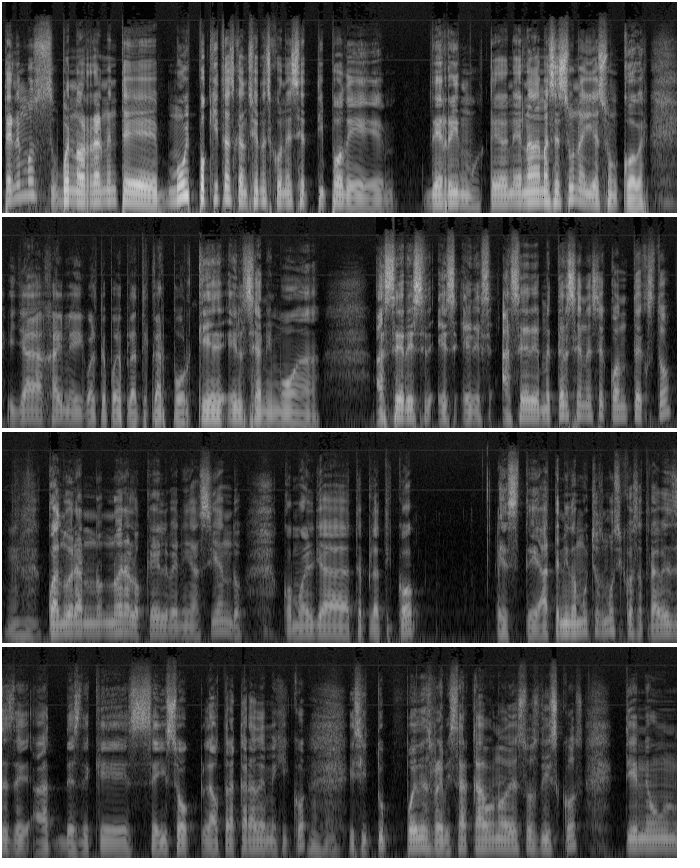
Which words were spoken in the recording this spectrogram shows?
tenemos, bueno, realmente muy poquitas canciones con ese tipo de, de ritmo, que nada más es una y es un cover. Y ya Jaime igual te puede platicar por qué él se animó a, hacer ese, ese- ese- hacer, meterse en ese contexto cuando era, no, no era lo que él venía haciendo. Como él ya te platicó, este, ha tenido muchos músicos a través desde, a- desde que se hizo La Otra Cara de México. Y si tú puedes revisar cada uno de esos discos, tiene un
